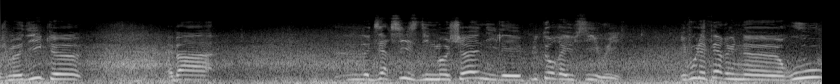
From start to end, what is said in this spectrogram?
je me dis que eh ben, l'exercice d'InMotion, il est plutôt réussi, oui. Il voulait faire une euh, roue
